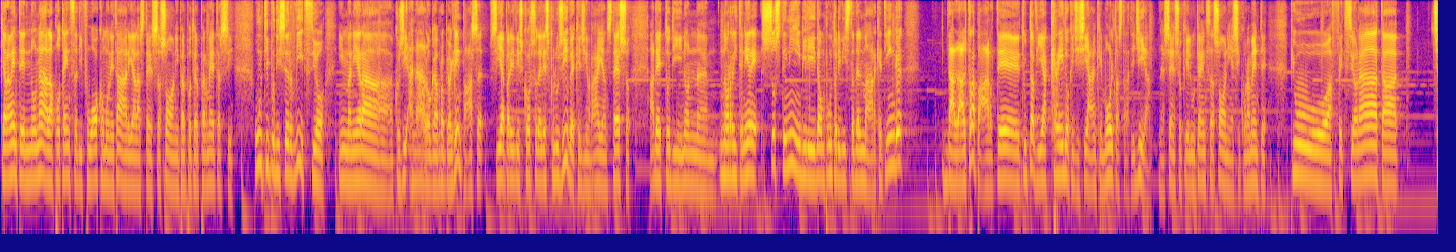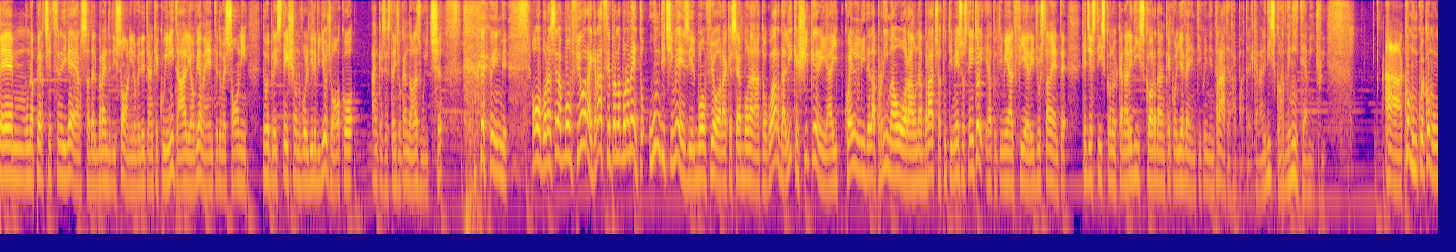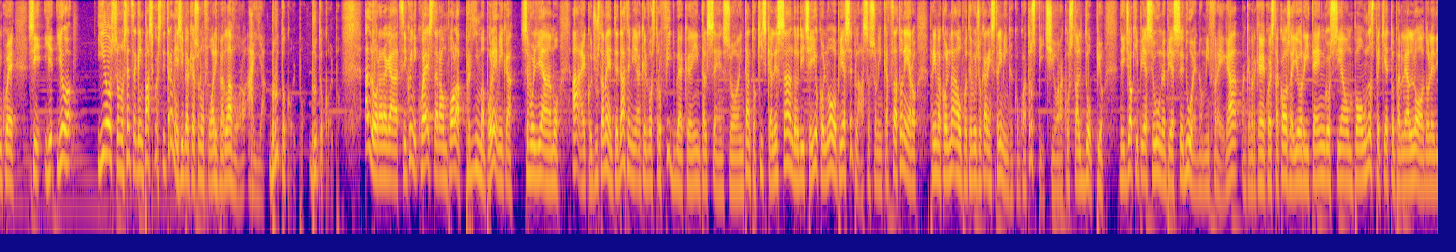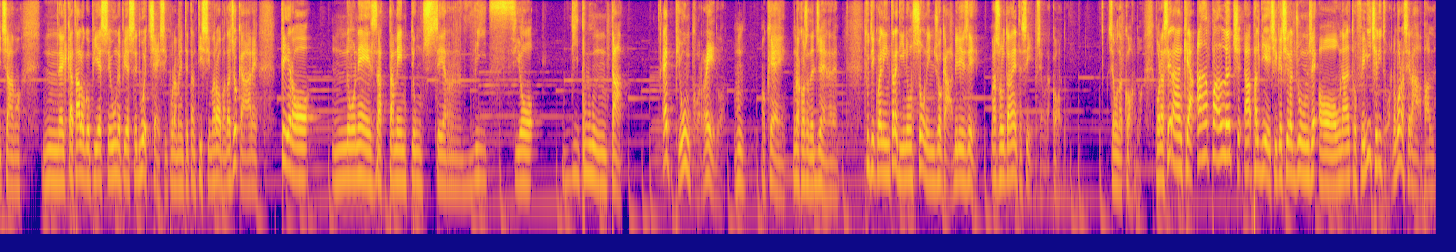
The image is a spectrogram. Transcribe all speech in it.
Chiaramente non ha la potenza di fuoco monetaria la stessa Sony per poter permettersi un tipo di servizio in maniera così analoga proprio al Game Pass, sia per il discorso delle esclusive che Jim Ryan stesso ha detto di non, ehm, non ritenere sostenibili da un punto di vista del marketing, Dall'altra parte, tuttavia, credo che ci sia anche molta strategia, nel senso che l'utenza Sony è sicuramente più affezionata, c'è una percezione diversa del brand di Sony, lo vedete anche qui in Italia ovviamente, dove Sony, dove PlayStation vuol dire videogioco, anche se stai giocando alla Switch. Quindi, oh, buonasera Buonfiora, grazie per l'abbonamento. 11 mesi il Buonfiora che è abbonato. Guarda lì che sciccheria, i, quelli della prima ora. Un abbraccio a tutti i miei sostenitori e a tutti i miei alfieri, giustamente, che gestiscono il canale Discord anche con gli eventi. Quindi entrate a far parte del canale Discord, venite amici. Ah, comunque, comunque, sì, io, io sono senza Game Pass questi tre mesi perché sono fuori per lavoro. Aia, brutto colpo, brutto colpo. Allora ragazzi, quindi questa era un po' la prima polemica, se vogliamo. Ah, ecco, giustamente, datemi anche il vostro feedback in tal senso. Intanto Kiske Alessandro dice io col nuovo PS Plus sono incazzato nero. Prima col Now potevo giocare in streaming con 4 spicci, ora costa il doppio. Dei giochi PS1 e PS2 non mi frega, anche perché questa cosa io ritengo sia un po' uno specchietto per le allodole, diciamo. Nel catalogo PS1 e PS2 c'è sicuramente tantissima roba da giocare, però non è esattamente un servizio di punta, è più un corredo. Mm, ok, una cosa del genere. Tutti quelli in 3D non sono ingiocabili, sì, assolutamente sì, siamo d'accordo. Siamo d'accordo. Buonasera anche a Apal, Apal 10 che ci raggiunge. Oh, un altro felice ritorno. Buonasera Apal.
